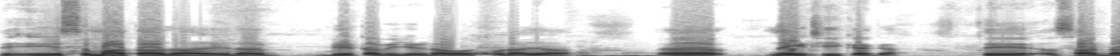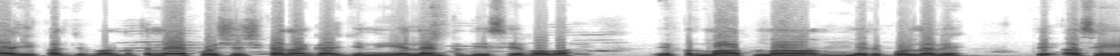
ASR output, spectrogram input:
ਤੇ ਇਸ ਮਾਤਾ ਦਾ ਇਹਦਾ ਬੇਟਾ ਵੀ ਜਿਹੜਾ ਉਹ ਥੋੜਾ ਜਿਹਾ ਨਹੀਂ ਠੀਕ ਹੈਗਾ। ਤੇ ਸਾਡਾ ਇਹੀ ਫਰਜ਼ ਬਣਦਾ। ਤੇ ਮੈਂ ਕੋਸ਼ਿਸ਼ ਕਰਾਂਗਾ ਜਿੰਨੀ ਇਹ ਲੈਂਟਰ ਦੀ ਸੇਵਾ ਵਾ ਇਹ ਪ੍ਰਮਾਤਮਾ ਮੇਰੇ ਕੋਲ ਲਵੇ ਤੇ ਅਸੀਂ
